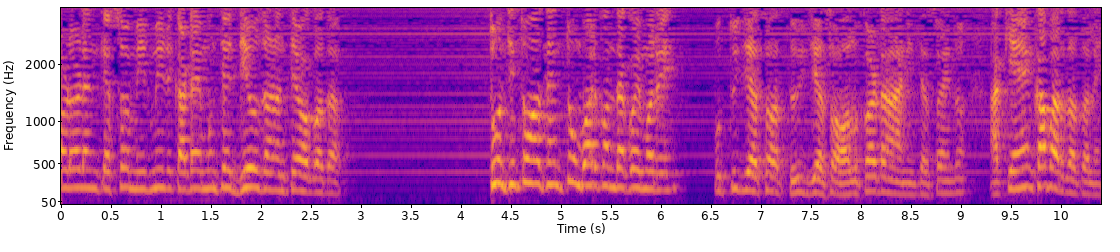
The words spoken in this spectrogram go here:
ओडोळ्यान केसो मिरमीर काटाय म्हूण ते देव जाणान ते वगोता तूं तितू असें तूं बरें कोन्न दाखय मरे पूण तुजें असो तुजें असो हलकटा आनी तेसो हें आख्खें हें काबार जातलें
